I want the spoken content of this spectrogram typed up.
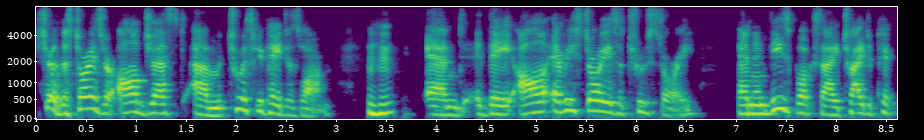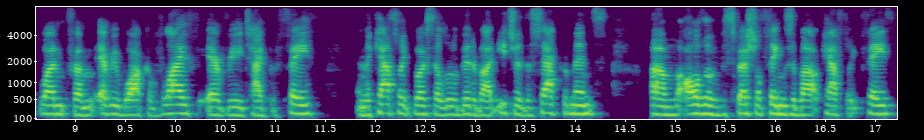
Sure. The stories are all just um, two or three pages long. Mm-hmm. and they all every story is a true story. And in these books, I tried to pick one from every walk of life, every type of faith. In the Catholic books, a little bit about each of the sacraments, um, all the special things about Catholic faith.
